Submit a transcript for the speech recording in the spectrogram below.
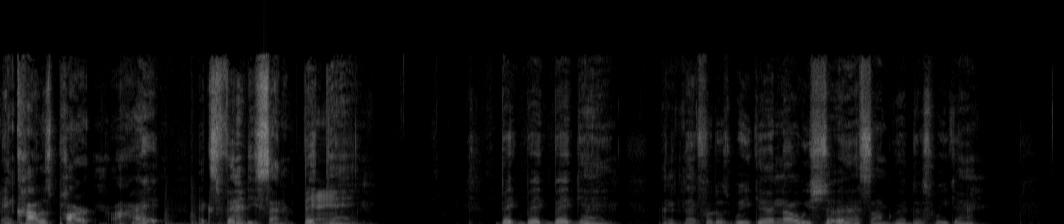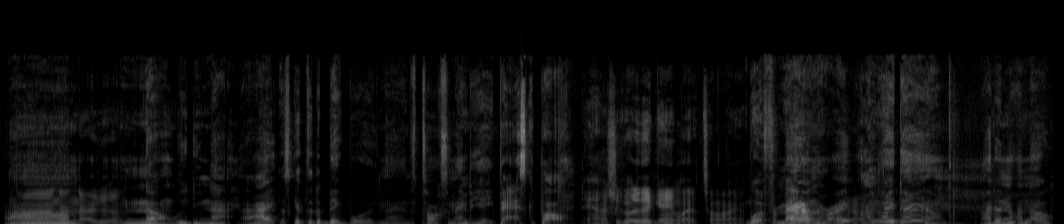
Yeah. in College Park. All right, Xfinity Center, big game. Big, big, big game. Anything for this weekend? No, we should have had something good this weekend. Um, good. no, we do not. All right, let's get to the big boys, man. Let's talk some NBA basketball. Damn, I should go to that game like tonight. What for Maryland, right? I'm like, damn, I did not know.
